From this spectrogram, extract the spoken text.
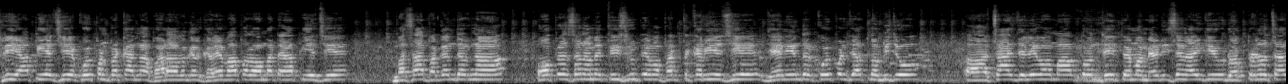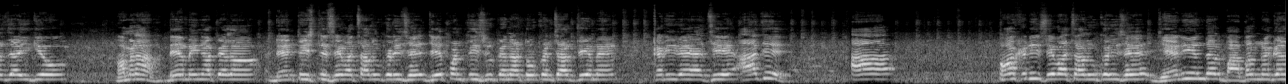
ફ્રી આપીએ છીએ. કોઈ પણ પ્રકારના ભાડા વગર ઘરે વાપરવા માટે આપીએ છીએ. મસા ભગંદરના ઓપરેશન અમે ત્રીસ રૂપિયામાં ફક્ત કરીએ છીએ. જેની અંદર કોઈ પણ જાતનો બીજો ચાર્જ લેવામાં આવતો નથી. તેમાં મેડિસિન આવી ગયું ડૉક્ટરનો ચાર્જ આવી ગયો. હમણાં બે મહિના પહેલાં ડેન્ટિસ્ટની સેવા ચાલુ કરી છે. જે પણ ત્રીસ રૂપિયાના ટોકન ચાર્જથી અમે કરી રહ્યા છીએ. આજે આ આંખની સેવા ચાલુ કરી છે. જેની અંદર ભાભરનગર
